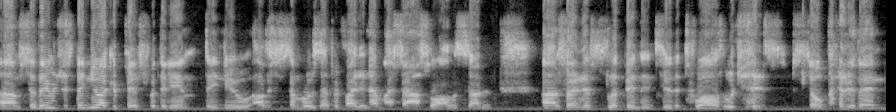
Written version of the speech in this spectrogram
Um, so they were just they knew I could pitch but they didn't they knew obviously someone was up if I didn't have my fastball all of a sudden. Uh, so I ended up slipping into the 12th which is still better than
